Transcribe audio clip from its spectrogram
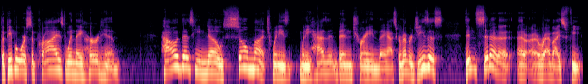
The people were surprised when they heard him. How does he know so much when, he's, when he hasn't been trained? They ask. Remember, Jesus didn't sit at a, at a rabbi's feet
